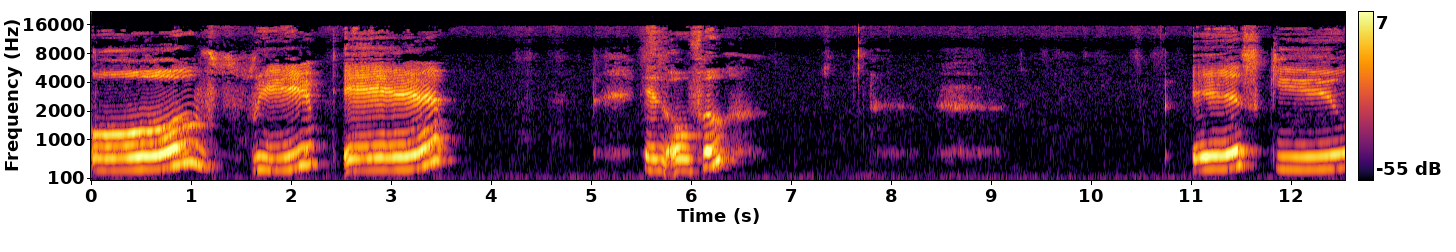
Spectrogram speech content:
O V A L oval S Q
